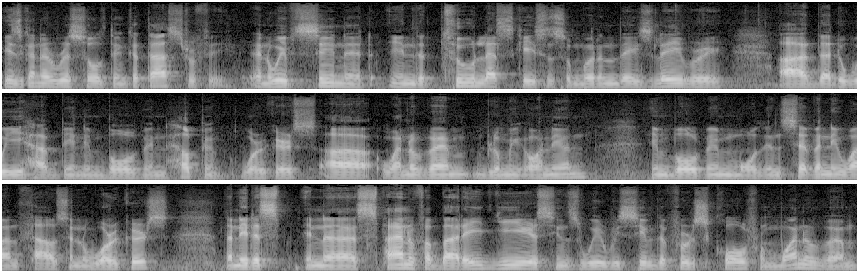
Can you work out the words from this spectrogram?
is going to result in catastrophe. And we've seen it in the two last cases of modern day slavery uh, that we have been involved in helping workers. Uh, one of them, Blooming Onion, involving more than 71,000 workers. Then it is in a span of about eight years since we received the first call from one of them,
